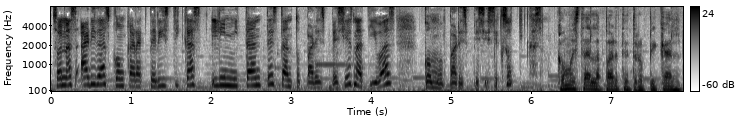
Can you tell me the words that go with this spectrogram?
Zonas áridas con características limitantes tanto para especies nativas como para especies exóticas. ¿Cómo está la parte tropical?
